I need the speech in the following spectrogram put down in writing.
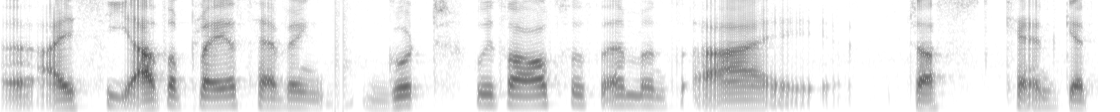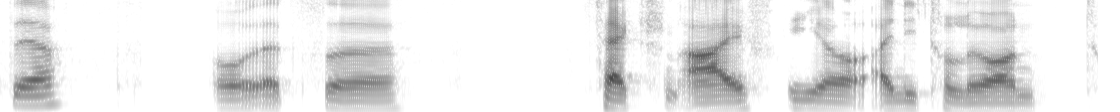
uh, I see other players having good results with them, and I just can't get there. So that's a faction I feel I need to learn to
